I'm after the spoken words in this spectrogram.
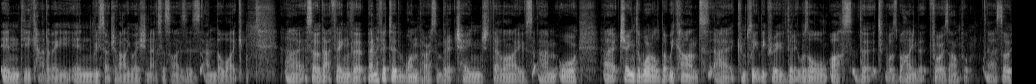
in the academy in research evaluation exercises and the like. Uh, so that thing that benefited one person but it changed their lives, um, or uh, changed the world, but we can't uh, completely prove that it was all us that was behind it. For example, uh, so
